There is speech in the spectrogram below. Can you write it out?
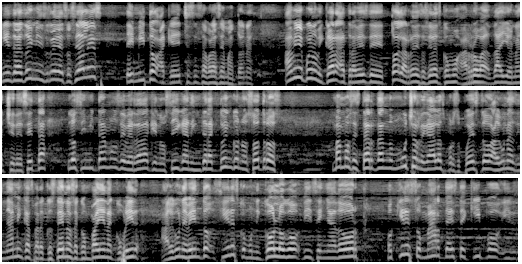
mientras doy mis redes sociales, te invito a que eches esa frase matona. A mí me pueden ubicar a través de todas las redes sociales como arroba DionHDZ. Los invitamos de verdad a que nos sigan, interactúen con nosotros. Vamos a estar dando muchos regalos, por supuesto, algunas dinámicas para que ustedes nos acompañen a cubrir algún evento. Si eres comunicólogo, diseñador o quieres sumarte a este equipo y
